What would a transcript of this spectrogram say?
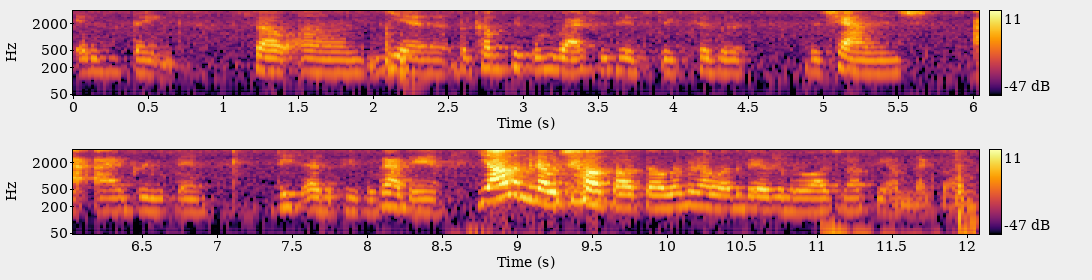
it is a thing. So um, yeah, the couple people who actually did stick to the the challenge, I, I agree with them. These other people, goddamn, y'all, let me know what y'all thought though. Let me know what other videos you want to watch, and I'll see you on the next one.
